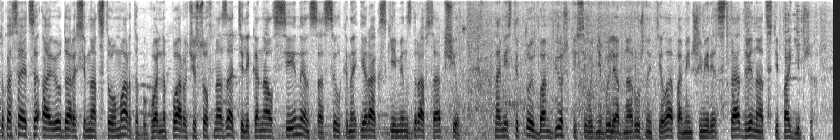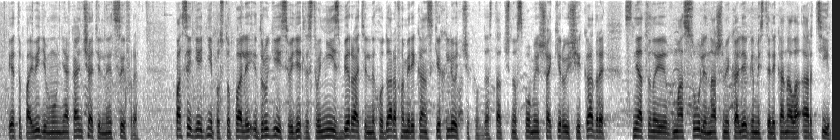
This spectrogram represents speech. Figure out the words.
Что касается авиаудара 17 марта, буквально пару часов назад телеканал CNN со ссылкой на иракский Минздрав сообщил, на месте той бомбежки сегодня были обнаружены тела по меньшей мере 112 погибших. Это, по-видимому, не окончательные цифры. В последние дни поступали и другие свидетельства неизбирательных ударов американских летчиков. Достаточно вспомнить шокирующие кадры, снятые в Масуле нашими коллегами с телеканала «Арти».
